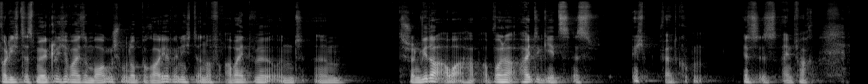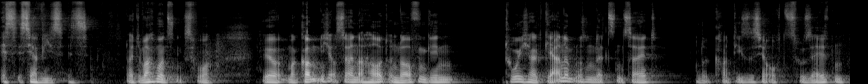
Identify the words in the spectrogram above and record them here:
weil ich das möglicherweise morgen schon wieder bereue, wenn ich dann auf Arbeit will und ähm, schon wieder Auer habe. Obwohl heute geht's. Es, ich werde gucken. Es ist einfach, es ist ja wie es ist. Leute, machen wir uns nichts vor. Ja, man kommt nicht aus seiner Haut und laufen gehen tue ich halt gerne, bloß in der letzten Zeit oder gerade dieses Jahr auch zu selten.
